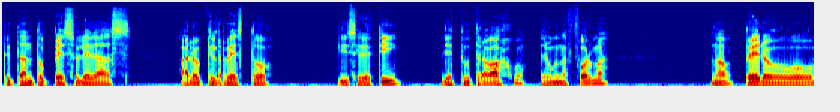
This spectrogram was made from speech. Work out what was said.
qué tanto peso le das a lo que el resto dice de ti, de tu trabajo, de alguna forma, ¿no? Pero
